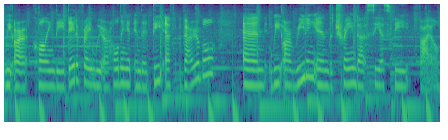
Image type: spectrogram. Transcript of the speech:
We are calling the data frame, we are holding it in the df variable, and we are reading in the train.csv file.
